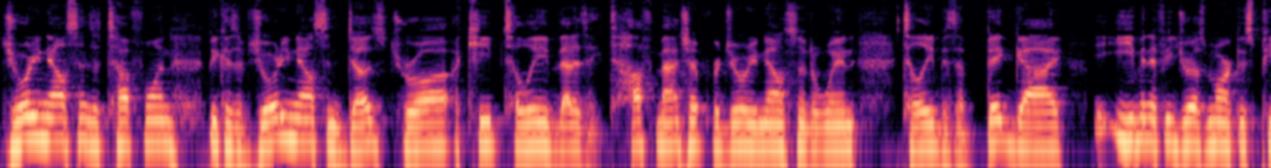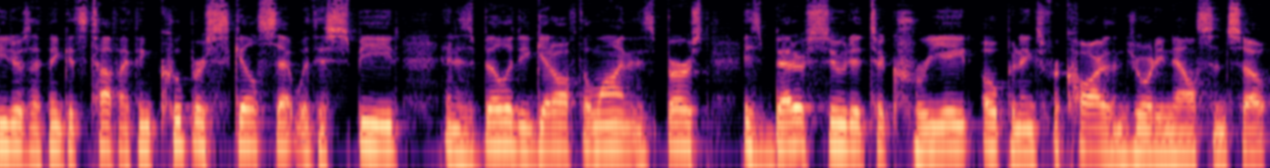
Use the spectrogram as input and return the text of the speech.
Jordy Nelson's a tough one because if Jordy Nelson does draw Aqib Talib, that is a tough matchup for Jordy Nelson to win. Talib is a big guy. Even if he draws Marcus Peters, I think it's tough. I think Cooper's skill set with his speed and his ability to get off the line and his burst is better suited to create openings for Carr than Jordy Nelson. So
